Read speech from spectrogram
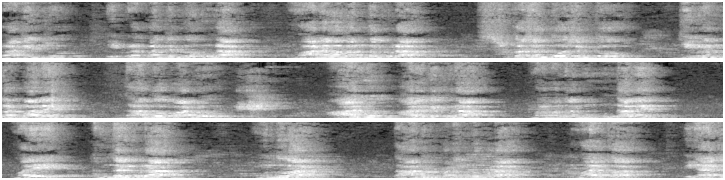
ప్రార్థించు ఈ ప్రపంచంలో ఉన్న మానవులందరూ కూడా సుఖ సంతోషంతో జీవనం గడపాలి. దాంతోపాటు ఆరు ఆరోగ్యం కూడా మనం అందరం ఉండాలి. మరి అందరూ కూడా ముందుగా తాండూరు పట్టణంలో కూడా మా యొక్క వినాయక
